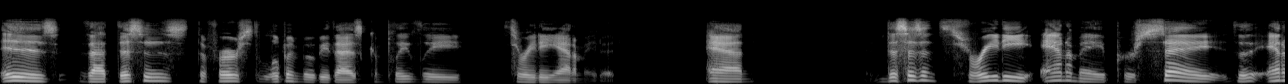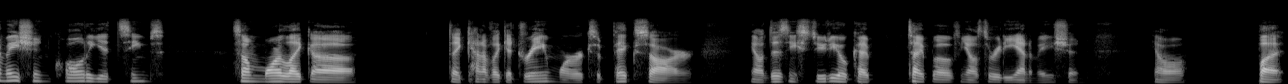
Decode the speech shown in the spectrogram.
is that this is the first Lupin movie that is completely 3D animated. And this isn't 3D anime per se. The animation quality it seems some more like a like kind of like a DreamWorks, a Pixar, you know, Disney Studio type type of you know 3D animation, you know, but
